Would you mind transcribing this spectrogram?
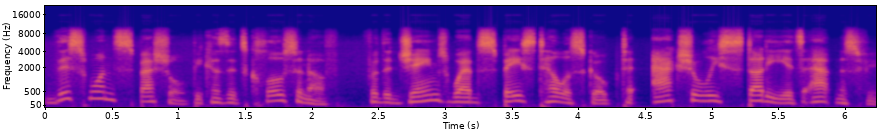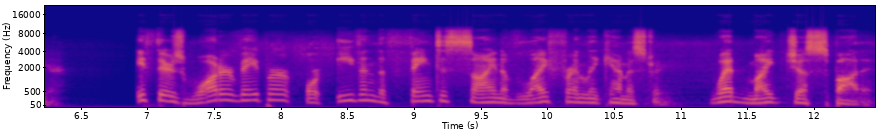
this one's special because it's close enough for the James Webb Space Telescope to actually study its atmosphere. If there's water vapor or even the faintest sign of life-friendly chemistry, Webb might just spot it.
